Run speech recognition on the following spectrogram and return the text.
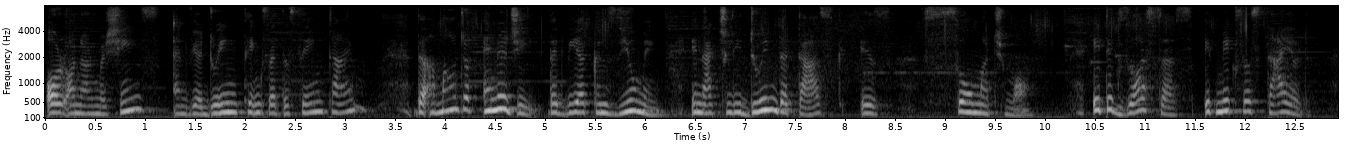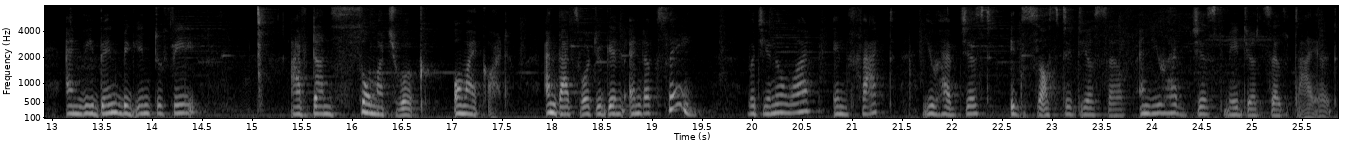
or on our machines and we are doing things at the same time, the amount of energy that we are consuming in actually doing the task is so much more. It exhausts us, it makes us tired and we then begin to feel, I've done so much work, oh my God. And that's what you can end up saying. But you know what? In fact, you have just exhausted yourself and you have just made yourself tired.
